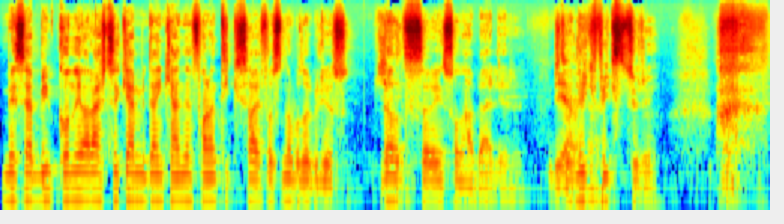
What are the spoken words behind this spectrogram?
Mesela bir konuyu araştırırken birden kendini fanatik sayfasında bulabiliyorsun. Şey- Galatasaray'ın son haberleri. Bir İşte lig fikstürü.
